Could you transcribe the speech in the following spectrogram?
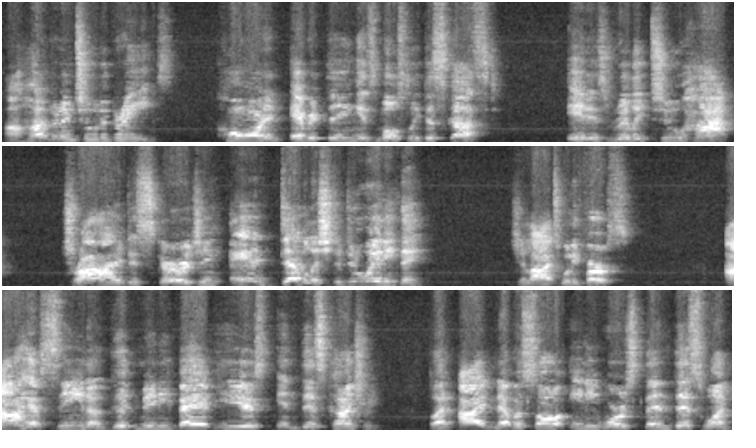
102 degrees. Corn and everything is mostly discussed. It is really too hot, dry, discouraging, and devilish to do anything. July 21st. I have seen a good many bad years in this country, but I never saw any worse than this one.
